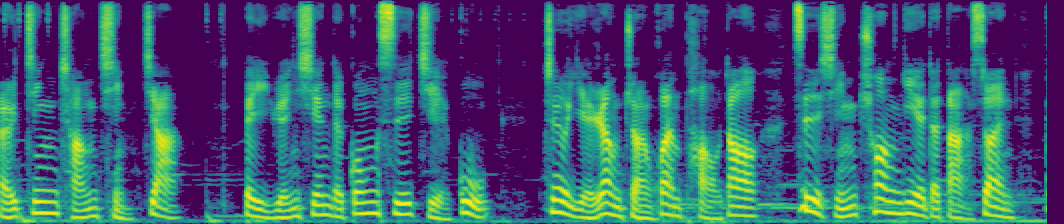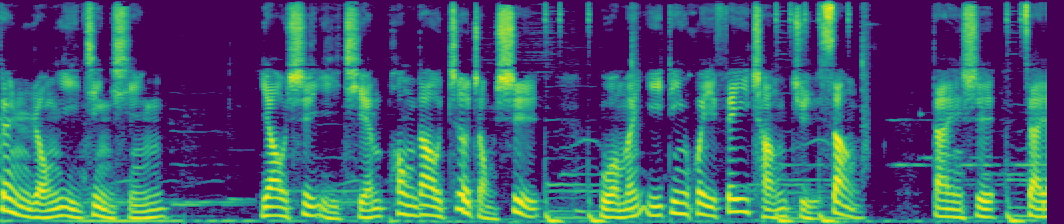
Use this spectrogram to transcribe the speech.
而经常请假，被原先的公司解雇，这也让转换跑道、自行创业的打算更容易进行。要是以前碰到这种事，我们一定会非常沮丧。但是在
